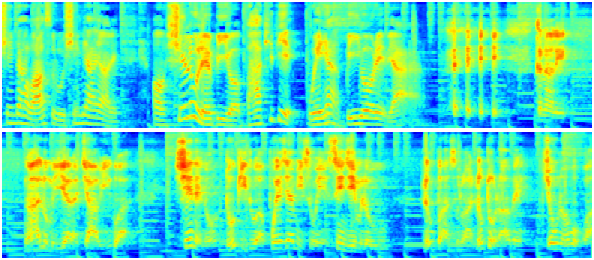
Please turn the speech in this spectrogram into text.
ရှင်းပြပါဆိုလို့ရှင်းပြရတယ်အော်ရှင်းလို့လည်းပြီးရောဘာဖြစ်ဖြစ်ဝယ်ရပြီးရောတဲ့ဗျာခဏလေးငါအဲ့လိုမရတာကြာပြီကွာရှင်းတယ်နော်ဒိုးပြည်သူကပွဲချမ်းပြီဆိုရင်စင်ကြီးမလို့ဘူးလုတ်ပါဆိုတာလုတ်တော့တာပဲယုံတော့ပေါ့ကွာ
